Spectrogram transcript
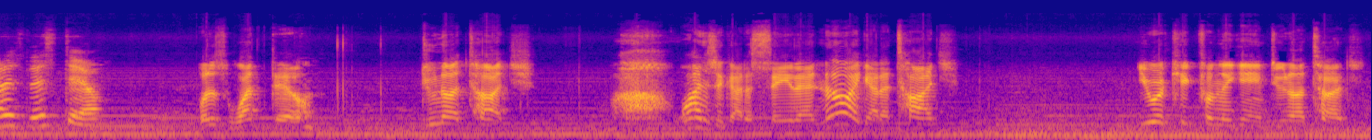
What does this do? What does what do? Do not touch. Why does it gotta say that? No, I gotta touch. You are kicked from the game. Do not touch.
